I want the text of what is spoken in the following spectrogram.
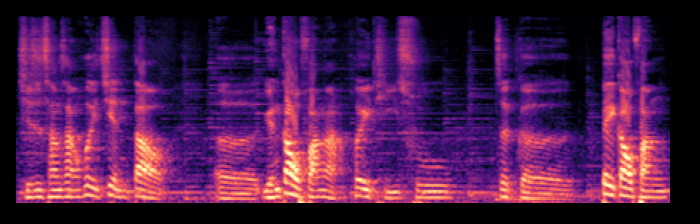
其实常常会见到，呃，原告方啊会提出这个被告方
